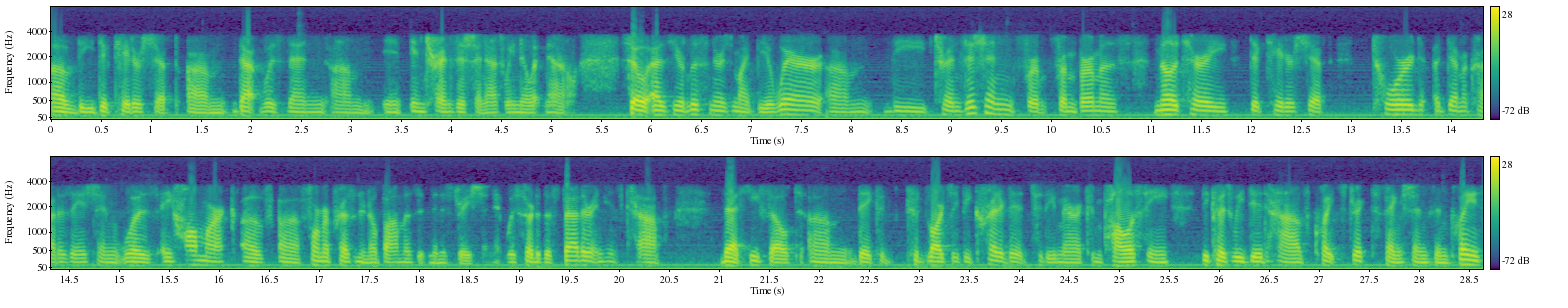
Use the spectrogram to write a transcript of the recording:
of the dictatorship um, that was then um, in, in transition as we know it now. So, as your listeners might be aware, um, the transition from from Burma's military dictatorship toward a democratization was a hallmark of uh, former President Obama's administration. It was sort of the feather in his cap that he felt um, they could, could largely be credited to the American policy because we did have quite strict sanctions in place,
